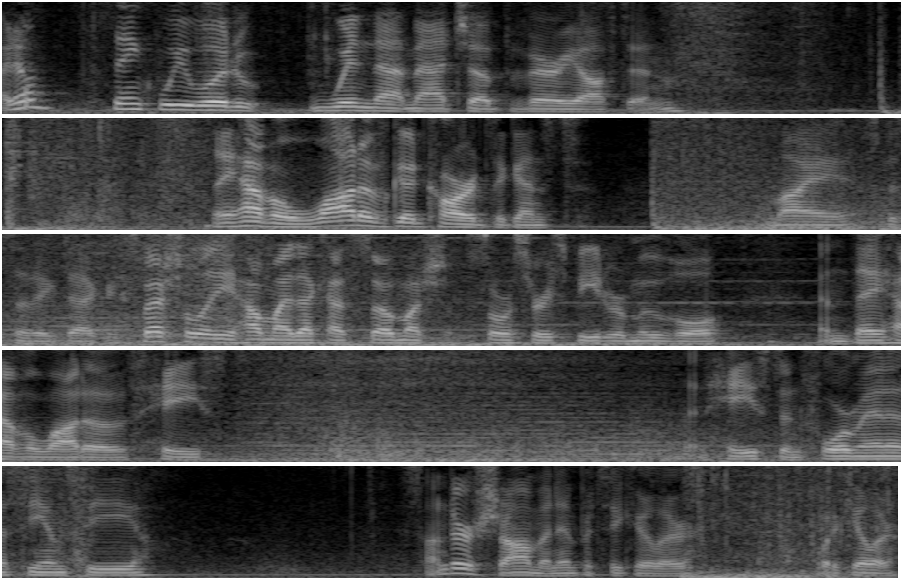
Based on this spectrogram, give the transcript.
I don't think we would win that matchup very often. They have a lot of good cards against my specific deck, especially how my deck has so much sorcery speed removal, and they have a lot of haste. And haste and 4 mana CMC. Sunder Shaman in particular. What a killer.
